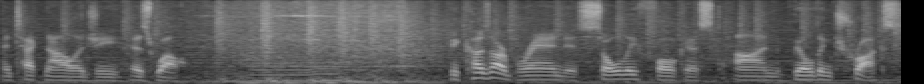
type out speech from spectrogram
and technology as well. Because our brand is solely focused on building trucks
